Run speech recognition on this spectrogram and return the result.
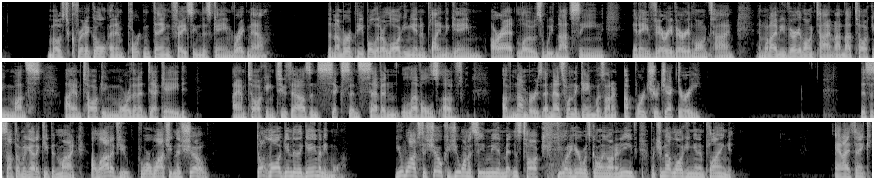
most critical and important thing facing this game right now. The number of people that are logging in and playing the game are at lows we've not seen in a very, very long time. And when I mean very long time, I'm not talking months. I am talking more than a decade. I am talking 2006 and 7 levels of of numbers and that's when the game was on an upward trajectory. This is something we got to keep in mind. A lot of you who are watching the show don't log into the game anymore. You watch the show because you want to see me and Mittens talk. You want to hear what's going on in Eve, but you're not logging in and playing it. And I think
